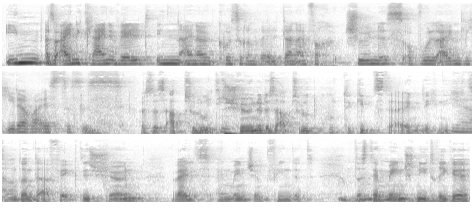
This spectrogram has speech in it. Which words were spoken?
in, also eine kleine Welt in einer größeren Welt dann einfach schön ist, obwohl eigentlich jeder weiß, dass genau. es. Also das absolut primitiv. Schöne, das absolut Gute gibt es da eigentlich nicht, ja. sondern der Affekt ist schön, weil es ein Mensch empfindet. Mhm. Und dass mhm. der Mensch niedrige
